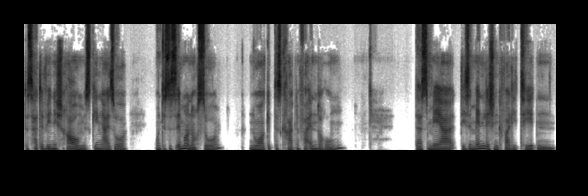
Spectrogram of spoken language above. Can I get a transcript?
Das hatte wenig Raum. Es ging also, und es ist immer noch so, nur gibt es gerade eine Veränderung, dass mehr diese männlichen Qualitäten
